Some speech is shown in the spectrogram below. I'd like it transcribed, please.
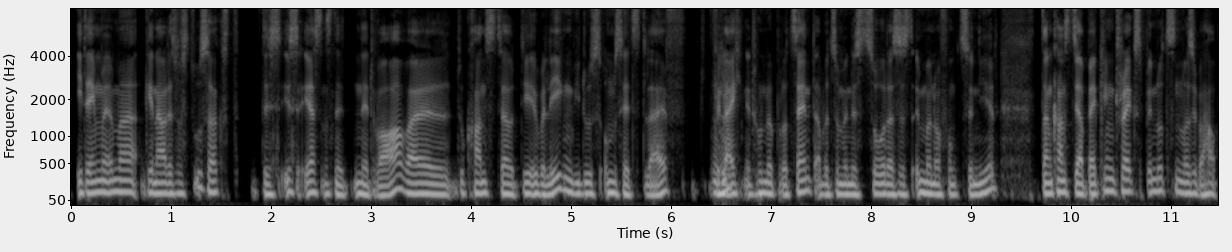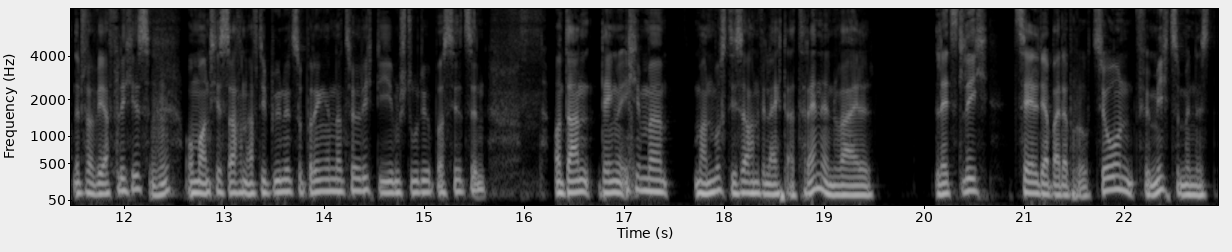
ich denke mir immer, genau das, was du sagst, das ist erstens nicht, nicht wahr, weil du kannst ja dir überlegen, wie du es umsetzt live. Vielleicht nicht 100 Prozent, aber zumindest so, dass es immer noch funktioniert. Dann kannst du ja Backing-Tracks benutzen, was überhaupt nicht verwerflich ist, um manche Sachen auf die Bühne zu bringen natürlich, die im Studio passiert sind. Und dann denke ich immer, man muss die Sachen vielleicht auch trennen, weil letztlich zählt ja bei der Produktion, für mich zumindest,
